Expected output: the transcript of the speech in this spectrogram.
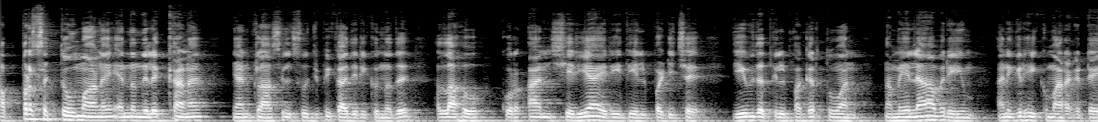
അപ്രസക്തവുമാണ് എന്ന നിലക്കാണ് ഞാൻ ക്ലാസ്സിൽ സൂചിപ്പിക്കാതിരിക്കുന്നത്. അള്ളാഹു ഖുർആൻ ശരിയായ രീതിയിൽ പഠിച്ച് ജീവിതത്തിൽ പകർത്തുവാൻ നമ്മെല്ലാവരെയും അനുഗ്രഹിക്കുമാറാകട്ടെ.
